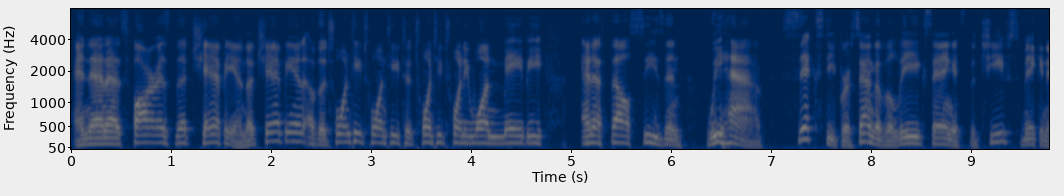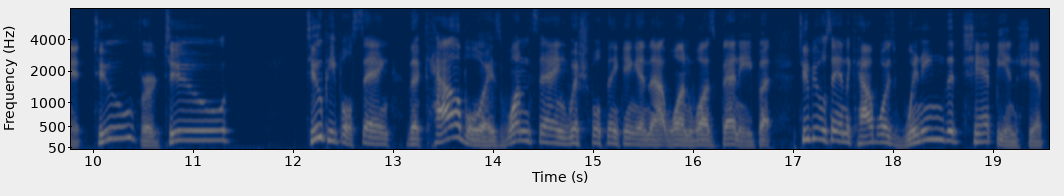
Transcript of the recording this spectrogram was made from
And then as far as the champion, the champion of the 2020 to 2021 maybe NFL season, we have 60% of the league saying it's the Chiefs, making it two for two. Two people saying the Cowboys, one saying wishful thinking, and that one was Benny, but two people saying the Cowboys winning the championship,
